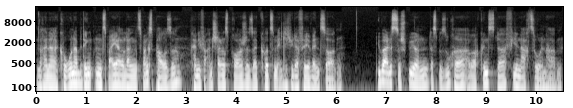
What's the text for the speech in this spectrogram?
Nach einer Corona-bedingten zwei Jahre langen Zwangspause kann die Veranstaltungsbranche seit kurzem endlich wieder für Events sorgen. Überall ist zu spüren, dass Besucher, aber auch Künstler viel nachzuholen haben.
